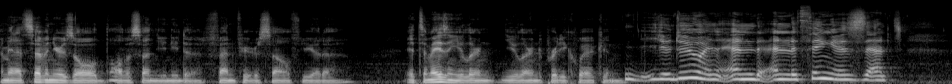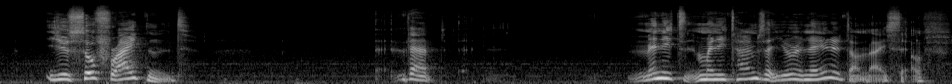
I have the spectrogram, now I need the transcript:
I mean, at seven years old, all of a sudden you need to fend for yourself. You gotta. It's amazing. You learned. You learned pretty quick, and You do, and and, and the thing is that you're so frightened that many t- many times I urinated on myself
